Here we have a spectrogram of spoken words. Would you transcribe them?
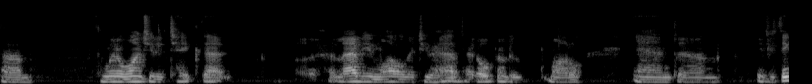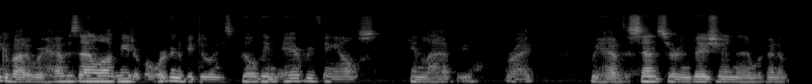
um, I'm going to want you to take that uh, LabVIEW model that you have, that open loop model. And um, if you think about it, we have this analog meter. What we're going to be doing is building everything else in LabVIEW, right? We have the sensor and vision, and we're going to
